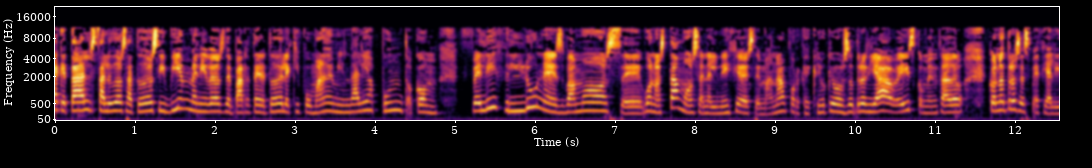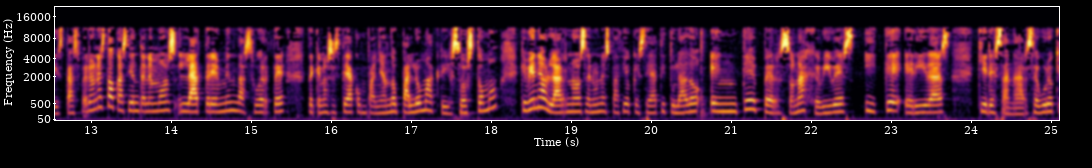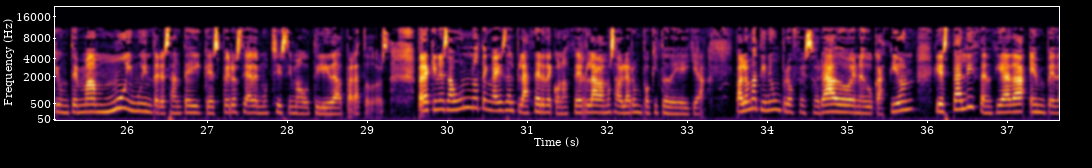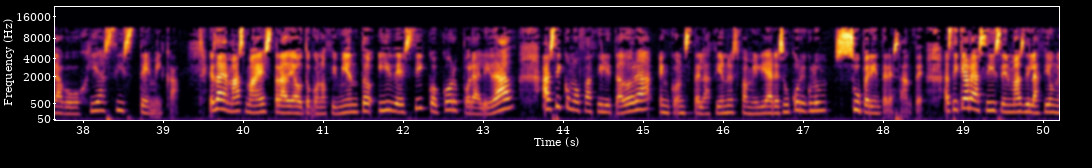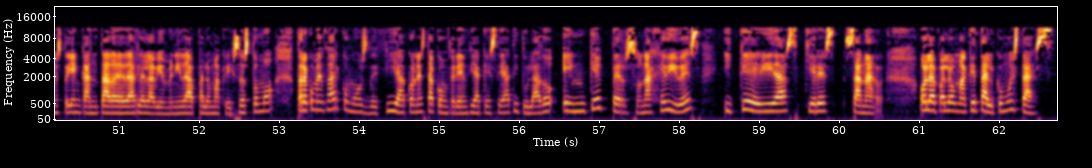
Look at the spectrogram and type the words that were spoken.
Hola, ¿qué tal? Saludos a todos y bienvenidos de parte de todo el equipo humano de Mindalia.com. Feliz lunes, vamos, eh, bueno, estamos en el inicio de semana porque creo que vosotros ya habéis comenzado con otros especialistas, pero en esta ocasión tenemos la tremenda suerte de que nos esté acompañando Paloma Crisóstomo, que viene a hablarnos en un espacio que se ha titulado ¿En qué personaje vives y qué heridas quieres sanar? Seguro que un tema muy, muy interesante y que espero sea de muchísima utilidad para todos. Para quienes aún no tengáis el placer de conocerla, vamos a hablar un poquito de ella. Paloma tiene un profesorado educación y está licenciada en pedagogía sistémica. Es además maestra de autoconocimiento y de psicocorporalidad, así como facilitadora en constelaciones familiares. Un currículum súper interesante. Así que ahora sí, sin más dilación, estoy encantada de darle la bienvenida a Paloma Crisóstomo para comenzar, como os decía, con esta conferencia que se ha titulado ¿En qué personaje vives y qué heridas quieres sanar? Hola Paloma, ¿qué tal? ¿Cómo estás?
